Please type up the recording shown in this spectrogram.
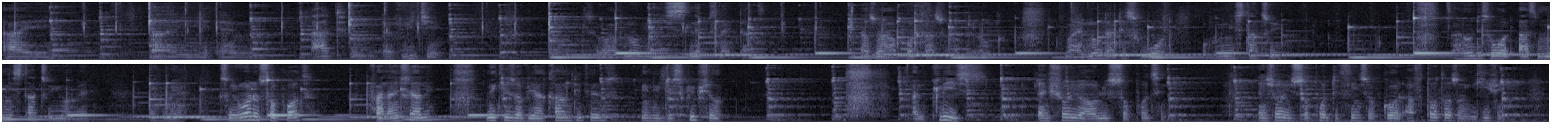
I I um had a vigil, so I've not really slept like that. That's why our podcast will not be long. But I know that this word will minister to you. I know this word has ministered to you already. Amen. So you want to support financially, make use of your account details in the description. And please ensure you are always supporting. Ensure you support the things of God. I've taught us on giving.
